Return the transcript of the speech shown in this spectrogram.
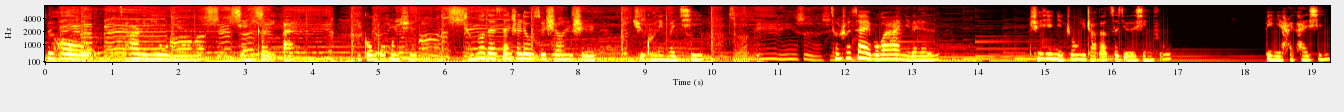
最后，在二零一五年前一个礼拜。你公布婚讯，承诺在三十六岁生日时娶昆凌为妻。曾说再也不会爱你的人，却因你终于找到自己的幸福，比你还开心。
